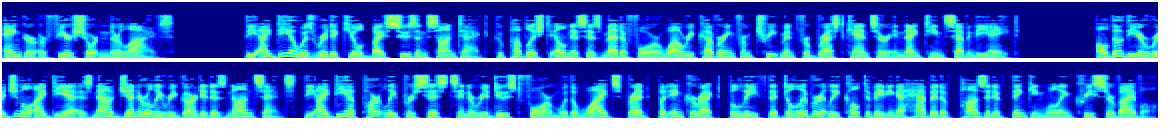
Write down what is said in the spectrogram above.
anger or fear shorten their lives. The idea was ridiculed by Susan Sontag, who published Illness as Metaphor while recovering from treatment for breast cancer in 1978. Although the original idea is now generally regarded as nonsense, the idea partly persists in a reduced form with a widespread, but incorrect, belief that deliberately cultivating a habit of positive thinking will increase survival.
